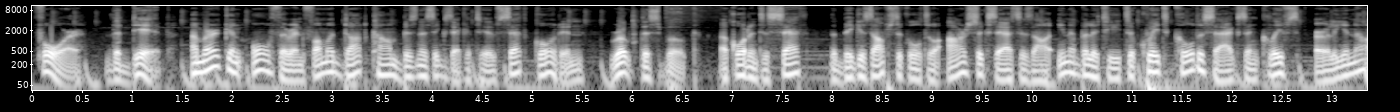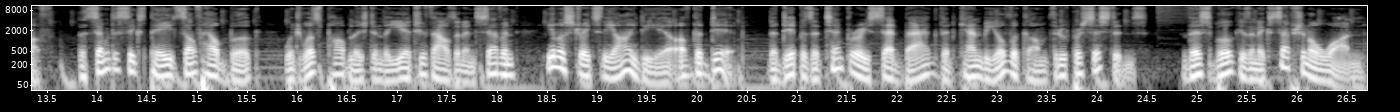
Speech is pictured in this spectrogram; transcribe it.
4. The Dip American author and former dot-com business executive Seth Godin wrote this book. According to Seth, the biggest obstacle to our success is our inability to quit cul-de-sacs and cliffs early enough. The 76-page self-help book, which was published in the year 2007, illustrates the idea of the dip. The dip is a temporary setback that can be overcome through persistence. This book is an exceptional one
